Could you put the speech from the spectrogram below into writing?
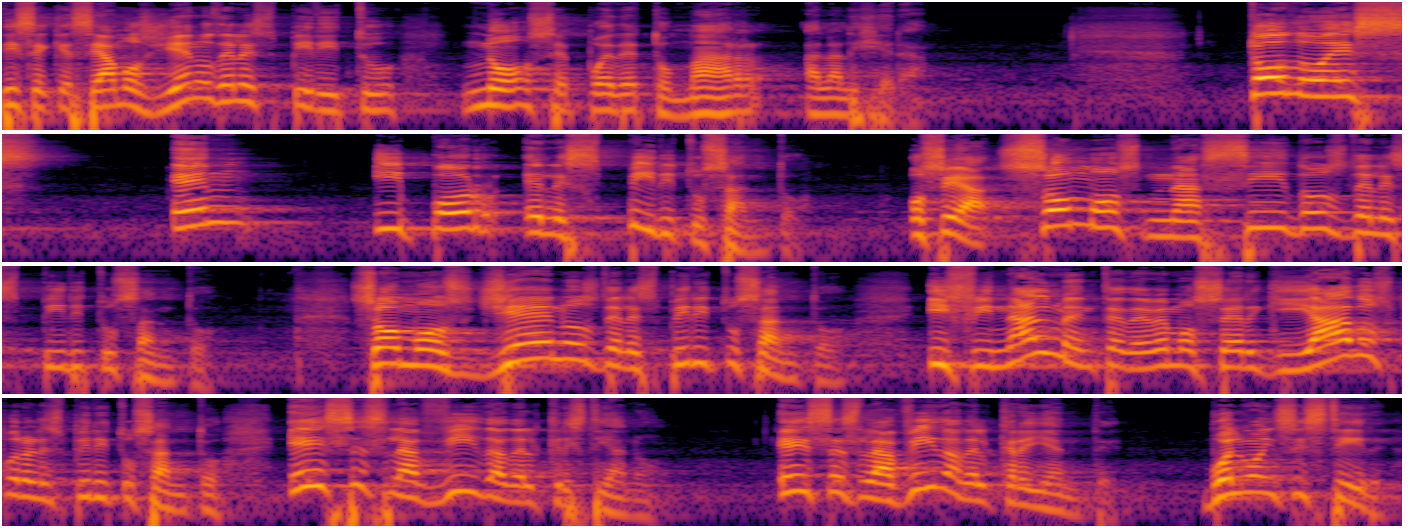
dice que seamos llenos del Espíritu, no se puede tomar a la ligera. Todo es en y por el Espíritu Santo. O sea, somos nacidos del Espíritu Santo. Somos llenos del Espíritu Santo. Y finalmente debemos ser guiados por el Espíritu Santo. Esa es la vida del cristiano. Esa es la vida del creyente. Vuelvo a insistir,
